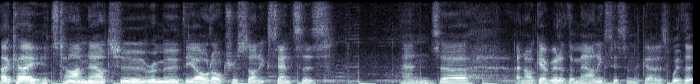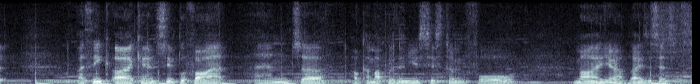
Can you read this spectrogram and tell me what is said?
Okay, it's time now to remove the old ultrasonic sensors and, uh, and I'll get rid of the mounting system that goes with it. I think I can simplify it and uh, I'll come up with a new system for my uh, laser sensors.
